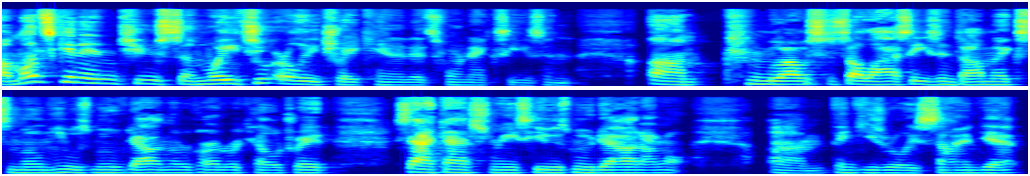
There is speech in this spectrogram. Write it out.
um, let's get into some way too early trade candidates for next season. Um, was just saw last season Dominik Simon, he was moved out in the Rickard Rakell trade. Zach Aston Reese, he was moved out. I don't um, think he's really signed yet.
